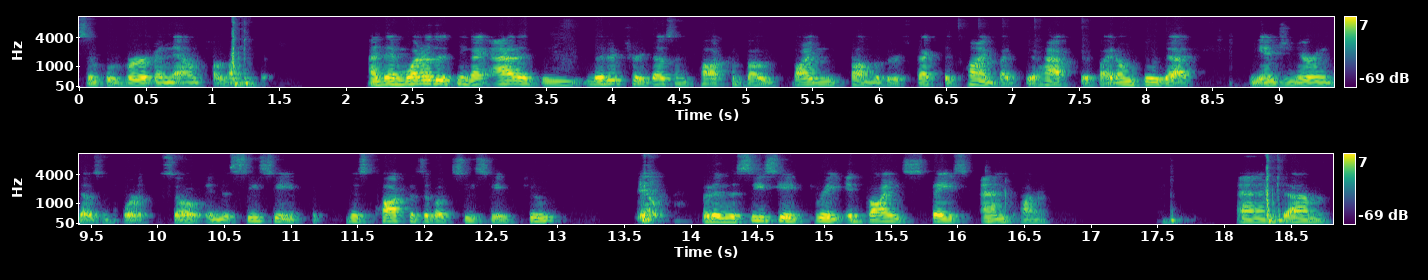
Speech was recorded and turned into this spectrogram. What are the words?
simple verb and noun to language. And then one other thing I added, the literature doesn't talk about binding problem with respect to time, but you have to. If I don't do that, the engineering doesn't work. So in the CCA, this talk is about CCA two. But in the CCA3, it binds space and time. And um,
